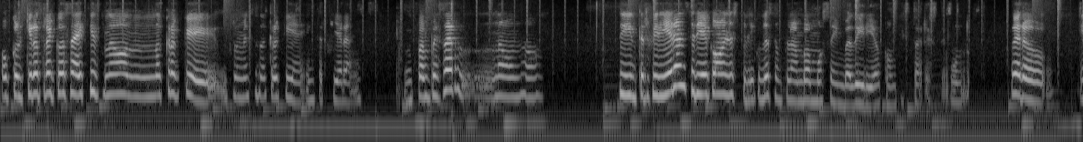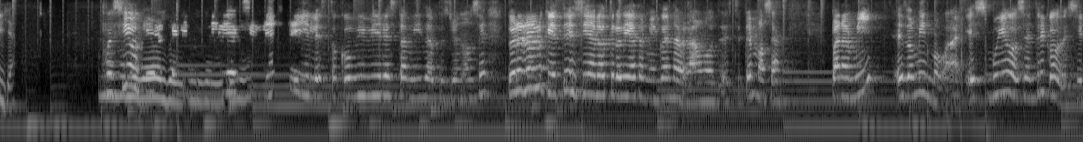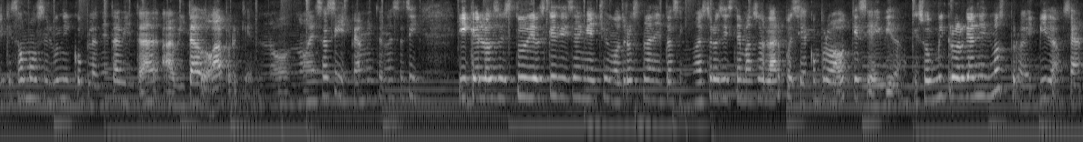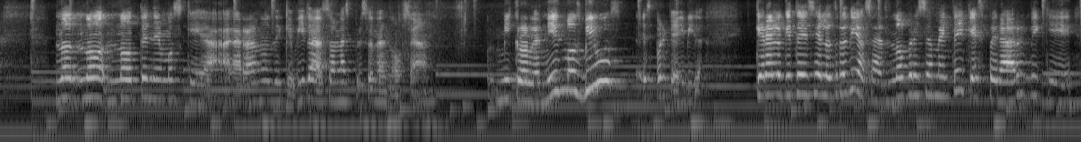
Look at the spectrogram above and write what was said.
O cualquier otra cosa X, no, no creo que, realmente no creo que interfieran. Para empezar, no, no. Si interfirieran sería como en las películas en plan vamos a invadir y a conquistar este mundo. Pero, y ya. Pues No, sí, no accidente y les tocó vivir esta vida, pues yo no sé. Pero era lo que yo te decía el otro día también cuando hablábamos de este tema. O sea, para mí es lo mismo, ¿va? es muy egocéntrico decir que somos el único planeta habita- habitado, ¿va? porque no, no es así, realmente no es así. Y que los estudios que sí se han hecho en otros planetas en nuestro sistema solar, pues sí ha comprobado que sí hay vida, aunque son microorganismos, pero hay vida, o sea, no, no, no tenemos que agarrarnos de que vida son las personas, no, o sea, microorganismos vivos es porque hay vida. Que era lo que te decía el otro día, o sea, no precisamente hay que esperar de que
